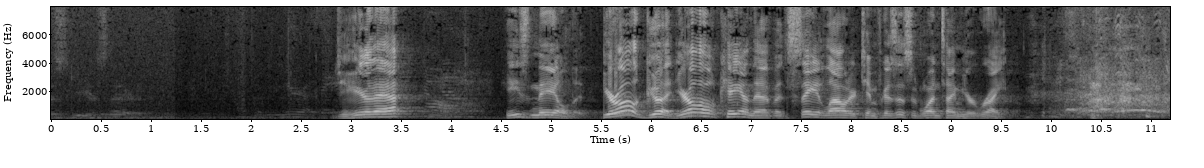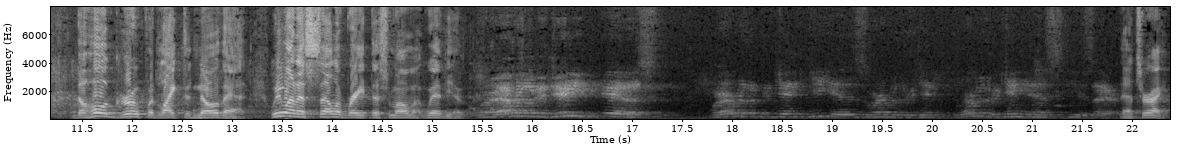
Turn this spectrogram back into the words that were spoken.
is, he is there. Did you hear that? No. He's nailed it. You're all good. You're all okay on that, but say it louder, Tim, because this is one time you're right. the whole group would like to know that. We want to celebrate this moment with you. That's right.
